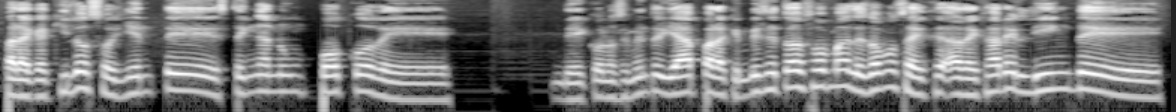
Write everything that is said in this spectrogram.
para que aquí los oyentes tengan un poco de, de conocimiento ya para que empiece? De todas formas, les vamos a dejar el link de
